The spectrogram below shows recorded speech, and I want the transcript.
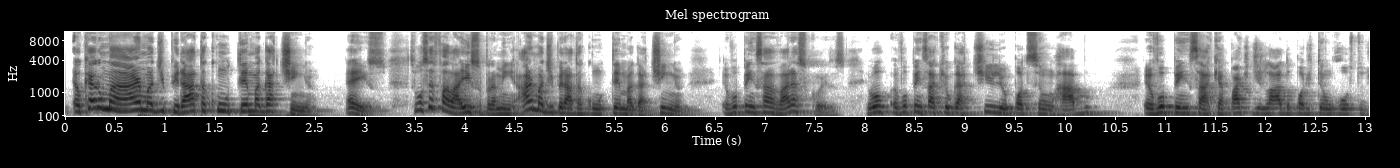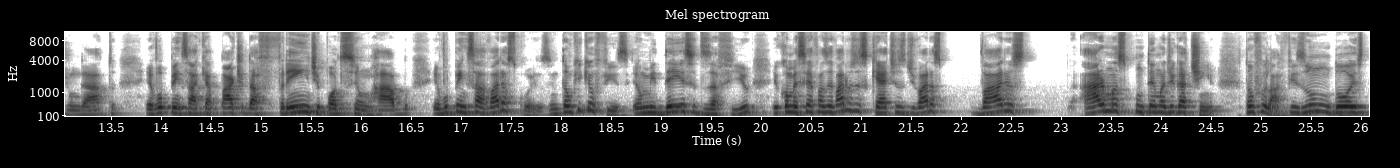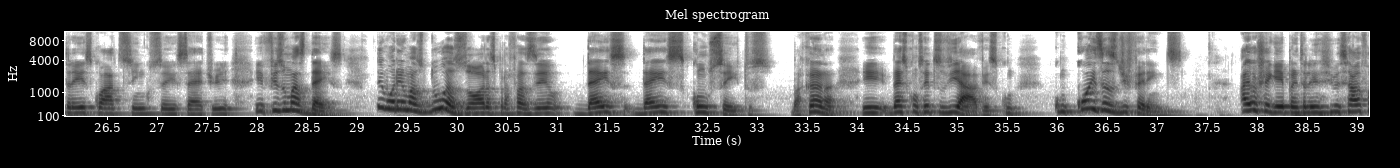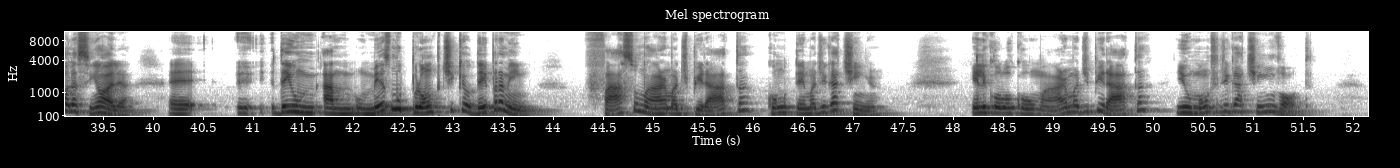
eu quero uma arma de pirata com o tema gatinho. É isso. Se você falar isso pra mim, arma de pirata com o tema gatinho, eu vou pensar várias coisas. Eu vou, eu vou pensar que o gatilho pode ser um rabo. Eu vou pensar que a parte de lado pode ter um rosto de um gato. Eu vou pensar que a parte da frente pode ser um rabo. Eu vou pensar várias coisas. Então o que, que eu fiz? Eu me dei esse desafio e comecei a fazer vários sketches de várias, vários armas com tema de gatinho. Então fui lá, fiz um, dois, três, quatro, cinco, seis, sete e, e fiz umas dez. Demorei umas duas horas para fazer dez, dez conceitos. Bacana? E dez conceitos viáveis, com, com coisas diferentes. Aí eu cheguei para a inteligência artificial e falei assim: olha, é, dei um- a- o mesmo prompt que eu dei para mim. Faça uma arma de pirata com o tema de gatinho. Ele colocou uma arma de pirata e um monte de gatinho em volta.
